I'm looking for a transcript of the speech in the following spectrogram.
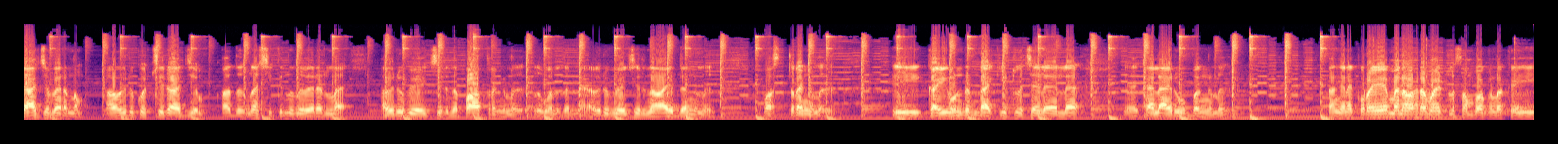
രാജ്യഭരണം ആ ഒരു കൊച്ചു രാജ്യം അത് നശിക്കുന്നത് വരെയുള്ള അവരുപയോഗിച്ചിരുന്ന പാത്രങ്ങൾ അതുപോലെ തന്നെ അവരുപയോഗിച്ചിരുന്ന ആയുധങ്ങൾ വസ്ത്രങ്ങൾ ഈ കൈകൊണ്ടുണ്ടാക്കിയിട്ടുള്ള ചില ചില കലാരൂപങ്ങൾ അങ്ങനെ കുറേ മനോഹരമായിട്ടുള്ള സംഭവങ്ങളൊക്കെ ഈ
